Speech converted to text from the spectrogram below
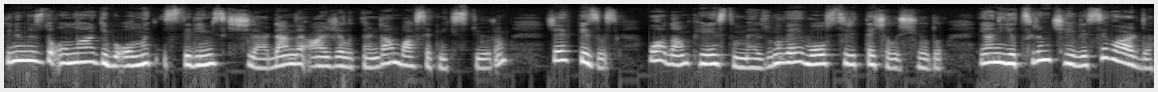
Günümüzde onlar gibi olmak istediğimiz kişilerden ve ayrıcalıklarından bahsetmek istiyorum. Jeff Bezos bu adam Princeton mezunu ve Wall Street'te çalışıyordu. Yani yatırım çevresi vardı.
